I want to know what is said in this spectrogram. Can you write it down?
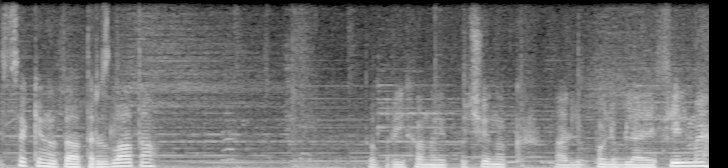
Це кінотеатр Злата. Хто приїхав на відпочинок, а полюбляє фільми.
